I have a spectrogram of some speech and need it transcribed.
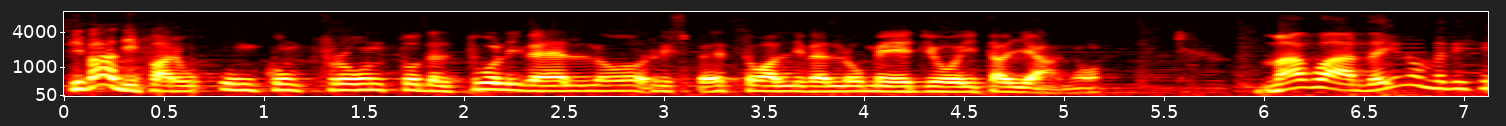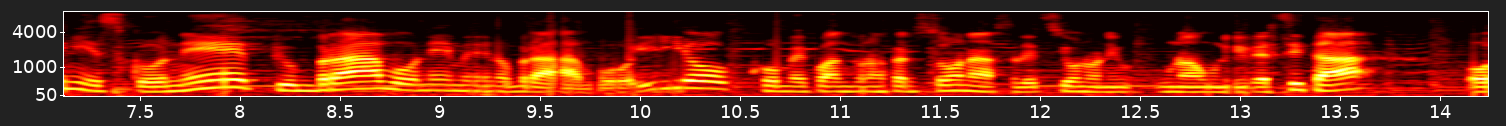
ti va di fare un confronto del tuo livello rispetto al livello medio italiano? Ma guarda, io non mi definisco né più bravo né meno bravo. Io, come quando una persona seleziona una università, ho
